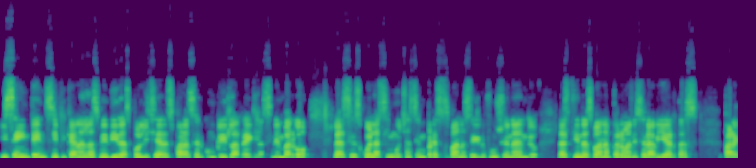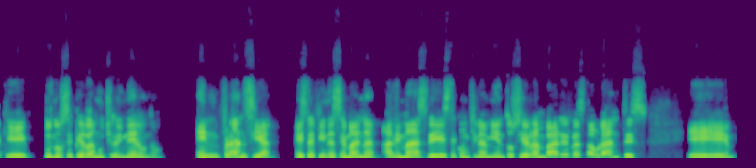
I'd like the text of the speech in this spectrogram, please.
y se intensificarán las medidas policiales para hacer cumplir las reglas. Sin embargo, las escuelas y muchas empresas van a seguir funcionando, las tiendas van a permanecer abiertas para que pues, no se pierda mucho dinero, ¿no? En Francia, este fin de semana, además de este confinamiento, cierran bares, restaurantes. Eh,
